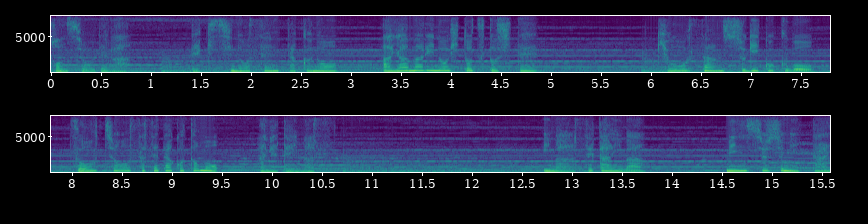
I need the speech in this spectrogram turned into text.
本章では歴史の選択の誤りの一つとして共産主義国を増長させたことも挙げています。今世界は民主主義対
